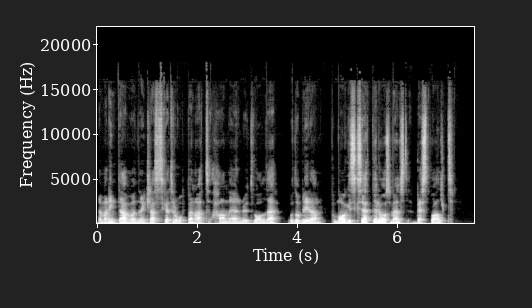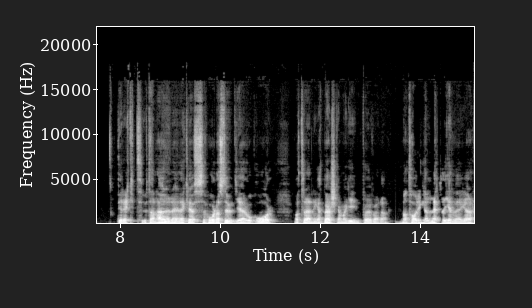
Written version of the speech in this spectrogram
när man inte använder den klassiska tropen att han är en utvalde och då blir han på magisk sätt eller vad som helst bäst på allt direkt. Utan här är det, det krävs hårda studier och år av träning att behärska magin på övärlden. Man tar inga lätta genvägar.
